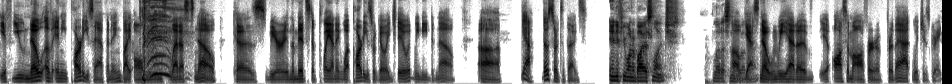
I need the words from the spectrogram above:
if you know of any parties happening, by all means, let us know because we're in the midst of planning what parties we're going to and we need to know. Uh, yeah, those sorts of things. And if you want to buy us lunch, let us know. Oh about yes, that. no, we had a a awesome offer for that, which is great.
